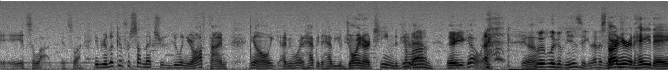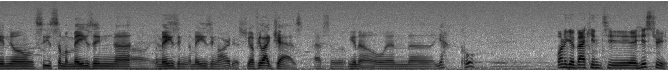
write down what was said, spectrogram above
It's a lot. It's a lot. If you're looking for something extra to do in your off time, you know, I'd be more than happy to have you join our team to do Come that. on. There you go. And, you know, Look, look at music. That is start here at Heyday, and you'll see some amazing, uh, Oh, yes. amazing, amazing artists. You know, if you like jazz, Absolutely. you know, and uh, yeah, cool. want to go back into history.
